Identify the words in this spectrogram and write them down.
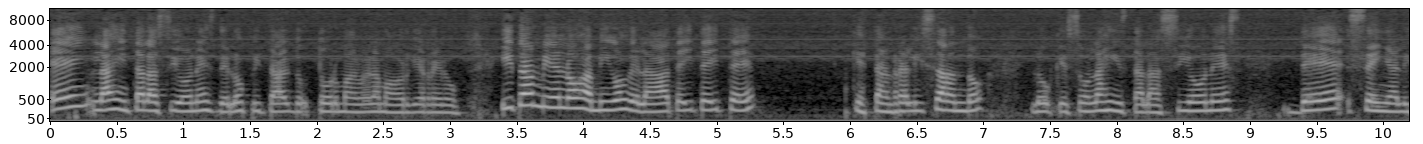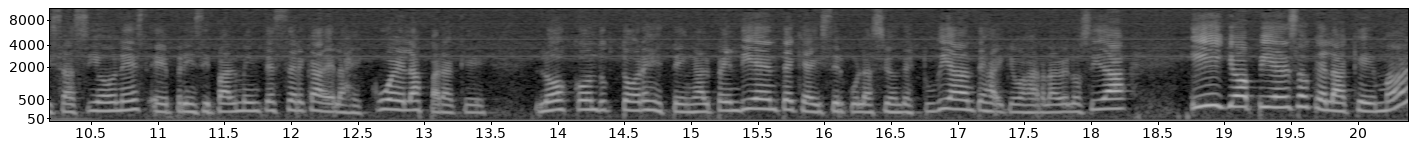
en las instalaciones del Hospital Doctor Manuel Amador Guerrero. Y también los amigos de la ATITT que están realizando lo que son las instalaciones de señalizaciones, eh, principalmente cerca de las escuelas, para que los conductores estén al pendiente, que hay circulación de estudiantes, hay que bajar la velocidad. Y yo pienso que la que más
